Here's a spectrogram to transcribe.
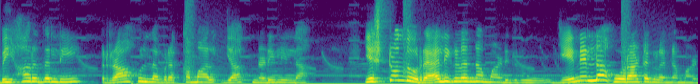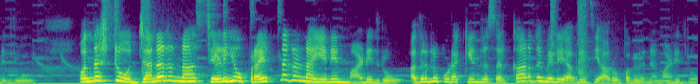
ಬಿಹಾರದಲ್ಲಿ ರಾಹುಲ್ ಅವರ ಕಮಾಲ್ ಯಾಕೆ ನಡೀಲಿಲ್ಲ? ಎಷ್ಟೊಂದು ರ್ಯಾಲಿಗಳನ್ನ ಮಾಡಿದ್ರು, ಏನೆಲ್ಲ ಹೋರಾಟಗಳನ್ನ ಮಾಡಿದ್ರು ಒಂದಷ್ಟು ಜನರನ್ನ ಸೆಳೆಯೋ ಪ್ರಯತ್ನಗಳನ್ನ ಏನೇನು ಮಾಡಿದ್ರು, ಅದರಲ್ಲೂ ಕೂಡ ಕೇಂದ್ರ ಸರ್ಕಾರದ ಮೇಲೆ ಯಾವ ರೀತಿ ಆರೋಪಗಳನ್ನ ಮಾಡಿದ್ರು,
